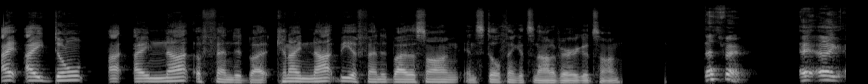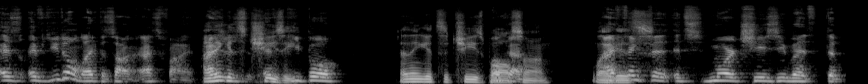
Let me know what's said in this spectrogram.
I I don't. I, I'm not offended by. Can I not be offended by the song and still think it's not a very good song? That's fair. As if you don't like the song, that's fine. I think it's cheesy. People, I think it's a cheese ball Okay. song. I Like think it's that it's more cheesy with the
